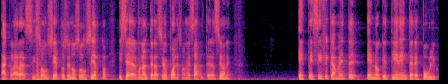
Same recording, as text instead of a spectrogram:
aclarar si son ciertos, si no son ciertos y si hay alguna alteración, cuáles son esas alteraciones. Específicamente en lo que tiene interés público.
